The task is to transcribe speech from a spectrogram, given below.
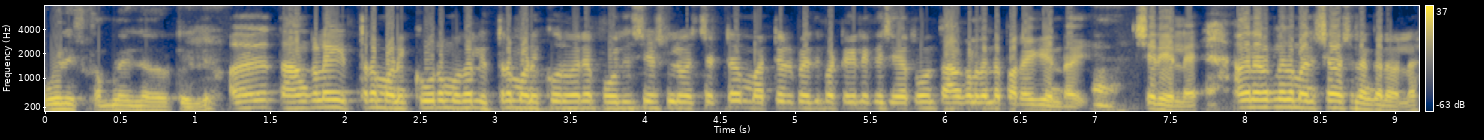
പോലീസ് കംപ്ലൈന്റ് അതോറിറ്റിയിൽ അതായത് താങ്കളെ ഇത്ര മണിക്കൂർ മുതൽ ഇത്ര മണിക്കൂർ വരെ പോലീസ് സ്റ്റേഷനിൽ വെച്ചിട്ട് മറ്റൊരു പ്രതിപട്ടികയിലേക്ക് ചേർന്നു താങ്കൾ തന്നെ പറയുകയുണ്ടായി. ശരിയല്ലേ? അങ്ങനെ അത് മനുഷ്യാവകാശ ലംഘനമല്ലേ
